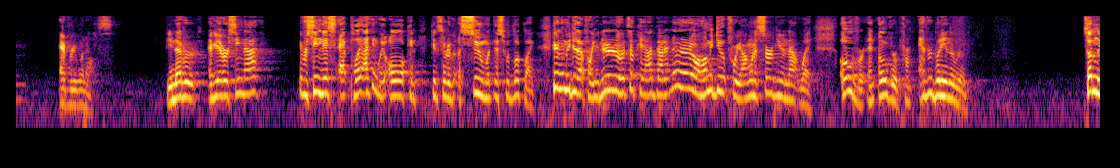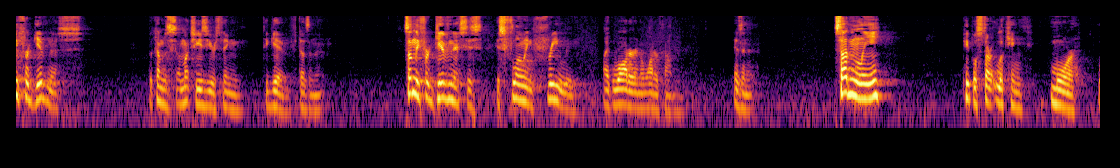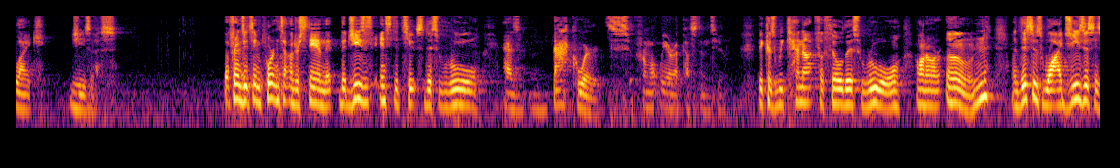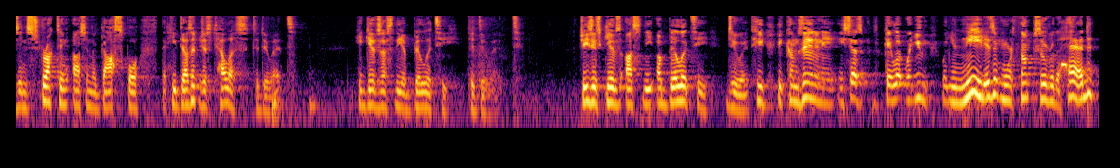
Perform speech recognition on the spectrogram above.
everyone else. Have you, never, have you ever seen that? You ever seen this at play? I think we all can, can sort of assume what this would look like. Here, let me do that for you. No, no, no, it's okay. I've got it. No, no, no, let me do it for you. I want to serve you in that way. Over and over from everybody in the room. Suddenly, forgiveness becomes a much easier thing to give, doesn't it? Suddenly, forgiveness is, is flowing freely like water in a water fountain, isn't it? Suddenly, people start looking more like Jesus. But, friends, it's important to understand that, that Jesus institutes this rule as backwards from what we are accustomed to because we cannot fulfill this rule on our own. And this is why Jesus is instructing us in the gospel that he doesn't just tell us to do it, he gives us the ability to do it. Jesus gives us the ability to do it. He, he comes in and he, he says, okay, look, what you, what you need isn't more thumps over the head.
